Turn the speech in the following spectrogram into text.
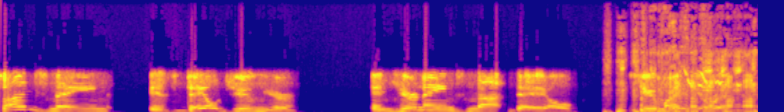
son's name is Dale Jr. and your name's not Dale, you might be a redneck.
